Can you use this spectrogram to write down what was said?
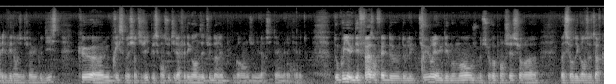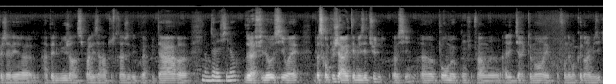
élevé dans une famille bouddhiste que euh, le prisme scientifique, puisqu'ensuite il a fait des grandes études dans les plus grandes universités américaines et tout. Donc oui, il y a eu des phases en fait de, de lecture, il y a eu des moments où je me suis repenché sur, euh, bah, sur des grands auteurs que j'avais euh, à peine lus, genre ainsi par les Zarathustra, j'ai découvert plus tard. Donc de la philo De la philo aussi, ouais. Parce qu'en plus j'ai arrêté mes études aussi pour me, enfin, aller directement et profondément que dans la musique.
